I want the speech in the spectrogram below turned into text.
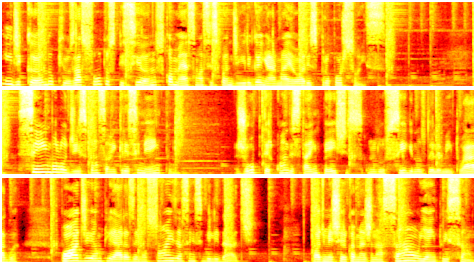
indicando que os assuntos piscianos começam a se expandir e ganhar maiores proporções símbolo de expansão e crescimento. Júpiter, quando está em Peixes, um dos signos do elemento água, pode ampliar as emoções e a sensibilidade. Pode mexer com a imaginação e a intuição.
